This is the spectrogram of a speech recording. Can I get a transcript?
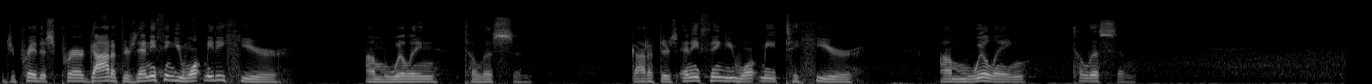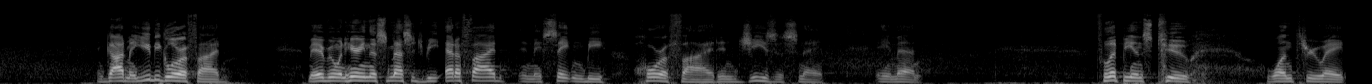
Would you pray this prayer? God, if there's anything you want me to hear, I'm willing to listen. God, if there's anything you want me to hear, I'm willing to listen. And God, may you be glorified. May everyone hearing this message be edified, and may Satan be horrified. In Jesus' name, amen. Philippians 2 1 through 8.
